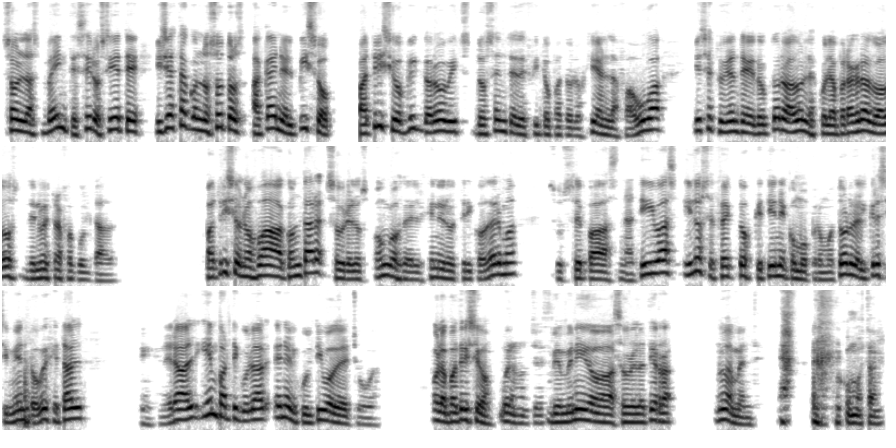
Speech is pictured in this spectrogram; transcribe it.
Son las 20.07 y ya está con nosotros acá en el piso Patricio Viktorovich, docente de fitopatología en la FAUBA y es estudiante de doctorado en la Escuela para Graduados de nuestra facultad. Patricio nos va a contar sobre los hongos del género Tricoderma, sus cepas nativas y los efectos que tiene como promotor del crecimiento vegetal en general y en particular en el cultivo de lechuga. Hola Patricio. Buenas noches. Bienvenido a Sobre la Tierra nuevamente. ¿Cómo están?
